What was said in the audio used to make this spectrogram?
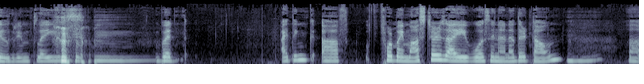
pilgrim place. Mm. but I think uh, f- for my masters, I was in another town, Mhm. uh,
